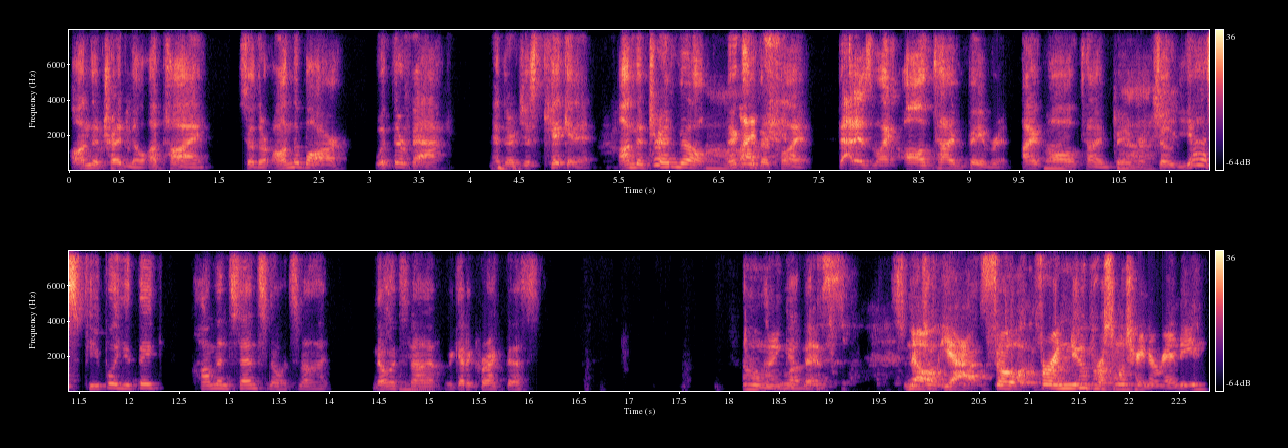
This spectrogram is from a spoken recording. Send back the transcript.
on the treadmill up high. So they're on the bar with their back, and they're just kicking it on the treadmill oh, next what? to their client. That is my all-time favorite. My all-time favorite. Gosh. So yes, people, you think common sense? No, it's not. No, it's yeah. not. We got to correct this. Oh my goodness. No, yeah. So for a new personal trainer, Randy,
